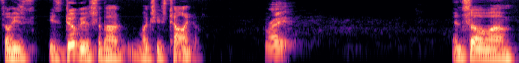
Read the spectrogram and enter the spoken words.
So he's he's dubious about what she's telling him. Right. And so, um,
